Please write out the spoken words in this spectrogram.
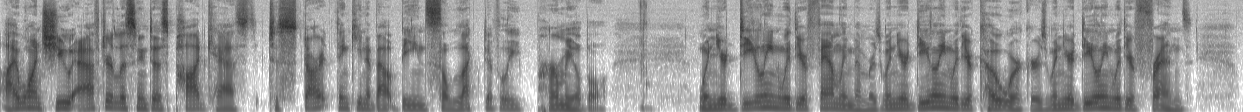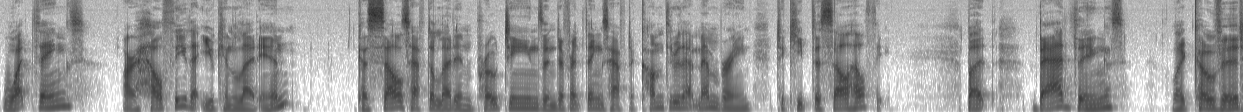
I want you, after listening to this podcast, to start thinking about being selectively permeable. When you're dealing with your family members, when you're dealing with your coworkers, when you're dealing with your friends, what things are healthy that you can let in? Because cells have to let in proteins and different things have to come through that membrane to keep the cell healthy. But bad things like COVID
